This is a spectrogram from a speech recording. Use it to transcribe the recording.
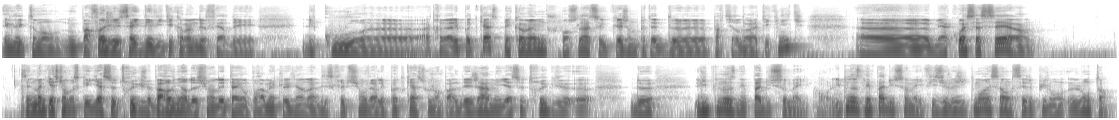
Exactement. Donc parfois j'essaye d'éviter quand même de faire des, des cours euh, à travers les podcasts, mais quand même, je pense là c'est l'occasion de peut-être de partir dans la technique. Euh, mais à quoi ça sert? C'est une bonne question parce qu'il y a ce truc, je vais pas revenir dessus en détail, on pourra mettre le lien dans la description vers les podcasts où j'en parle déjà, mais il y a ce truc de L'hypnose n'est pas du sommeil. Bon, l'hypnose n'est pas du sommeil physiologiquement, et ça on le sait depuis longtemps.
